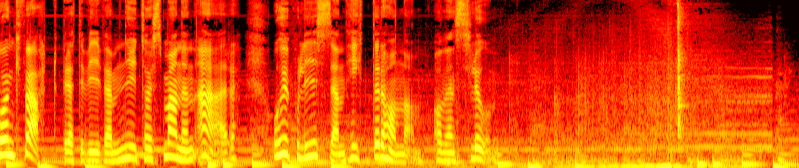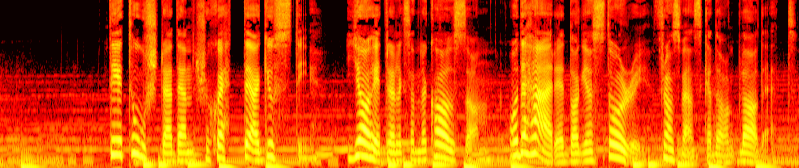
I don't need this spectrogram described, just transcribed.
På en kvart berättar vi vem Nytorgsmannen är och hur polisen hittade honom av en slump. Det är torsdag den 26 augusti. Jag heter Alexandra Karlsson och det här är Dagens Story från Svenska Dagbladet.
